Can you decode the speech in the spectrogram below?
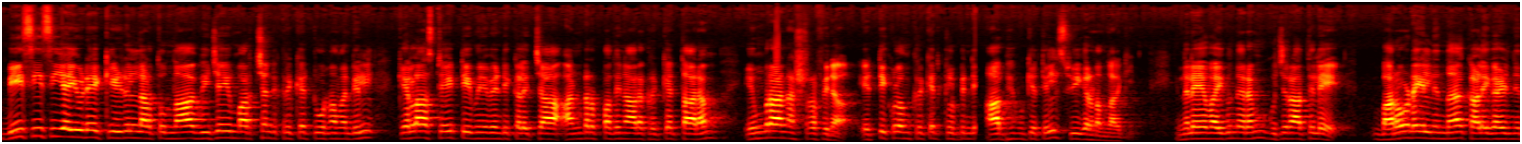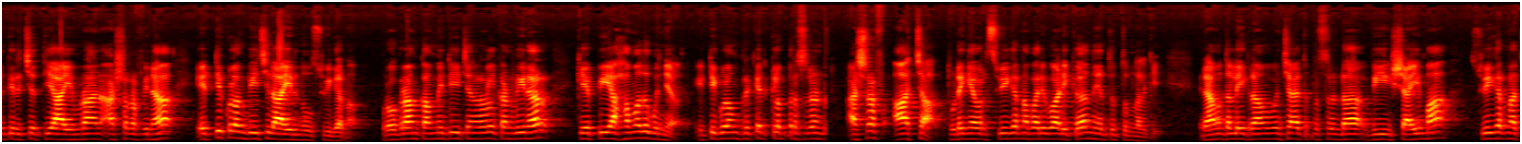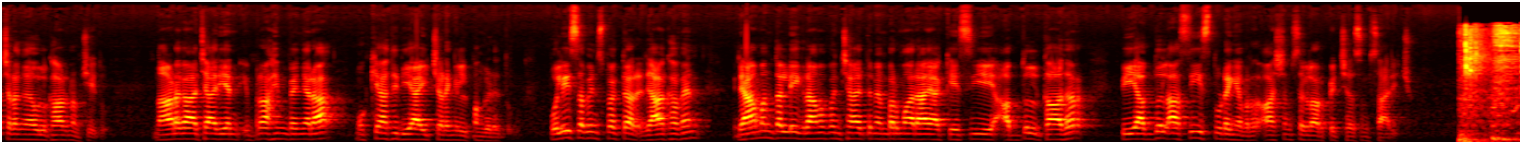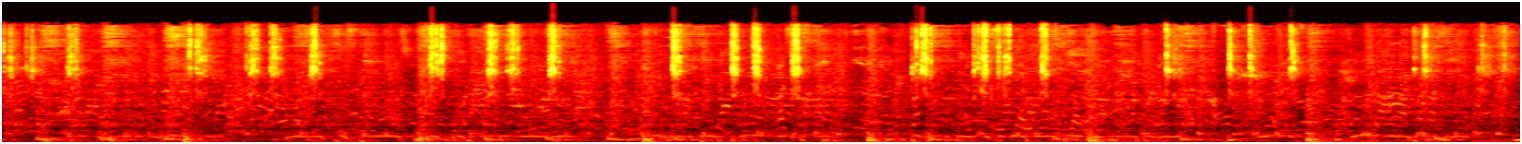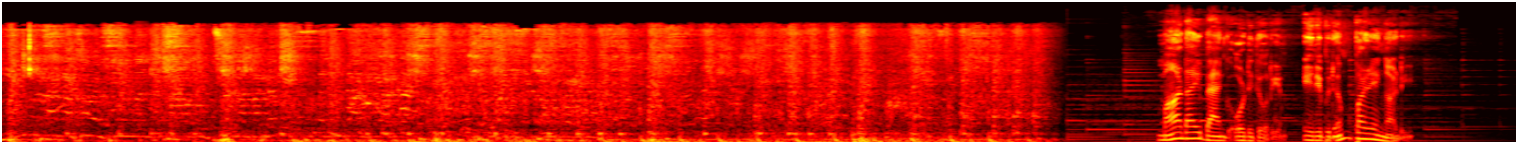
B C C ഐയുടെ കീഴിൽ നടത്തുന്ന വിജയ് മർച്ചന്റ് ക്രിക്കറ്റ് ടൂർണമെന്റിൽ കേരള സ്റ്റേറ്റ് ടീമിന് വേണ്ടി കളിച്ച അണ്ടർ പതിനാറ് ക്രിക്കറ്റ് താരം ഇമ്രാൻ അഷ്റഫിന് എട്ടിക്കുളം ക്രിക്കറ്റ് ക്ലബിന്റെ ആഭിമുഖ്യത്തിൽ സ്വീകരണം നൽകി. ഇന്നലെ വൈകുന്നേരം ഗുജറാത്തിലെ ബറോഡയിൽ നിന്ന് കളി കഴിഞ്ഞ് തിരിച്ചെത്തിയ ഇമ്രാൻ അഷറഫിന് എട്ടിക്കുളം ബീച്ചിലായിരുന്നു സ്വീകരണം. Program committee general convener K P Ahammed Kunhu Ittikulam cricket club president Ashraf Aacha തുടങ്ങിയവർ സ്വീകരണ പരിപാടിക്ക് നേതൃത്വം നൽകി. രാമത്തള്ളി ഗ്രാമപഞ്ചായത്ത് പ്രസിഡന്റ് വി ഷൈമ സ്വീകരണ ചടങ്ങ് ഉദ്ഘാടനം ചെയ്തു. നാടകാചാര്യൻ ഇബ്രാഹിം വെങ്ങര മുഖ്യാതിഥിയായി ചടങ്ങിൽ പങ്കെടുത്തു. Police sub inspector Raghavan Ramanthali ഗ്രാമപഞ്ചായത്ത് മെമ്പർമാരായ K C A Abdul Khader P Abdul Azeez തുടങ്ങിയവർ ആശംസകൾ അർപ്പിച്ച് സംസാരിച്ചു മാടായി ബാങ്ക് ഓഡിറ്റോറിയം എരിപുരം പഴയങ്ങാടി.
